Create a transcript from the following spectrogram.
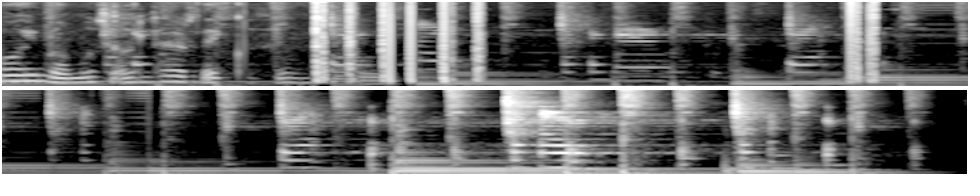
Hoy vamos a hablar de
